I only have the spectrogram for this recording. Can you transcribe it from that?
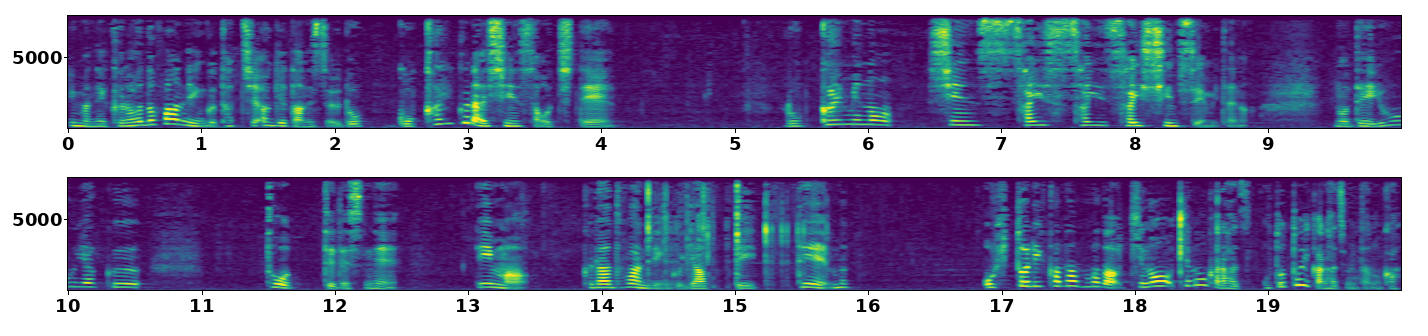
今ねクラウドファンディング立ち上げたんですよ。5回ぐらい審査落ちて6回目の審再再再申請みたいなのでようやく通ってですね。で今クラウドファンディングやっていって、ま、お一人かな？まだ昨日昨日から一昨日から始めたのか。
